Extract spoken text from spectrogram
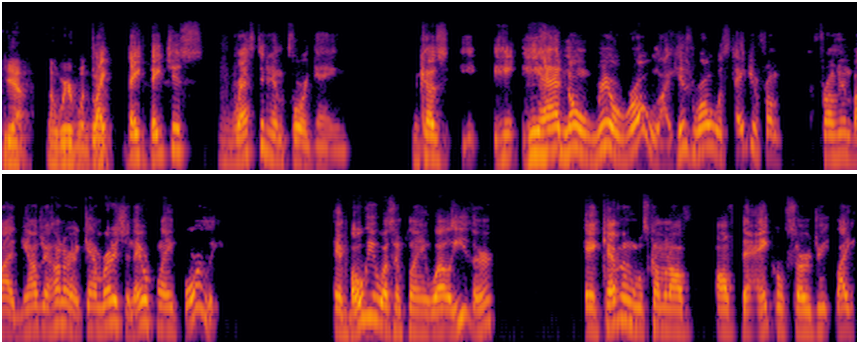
yeah, a weird one. Too. like they they just rested him for a game because he, he he had no real role. Like his role was taken from from him by DeAndre Hunter and Cam Reddish, and they were playing poorly. And Bogey wasn't playing well either. And Kevin was coming off off the ankle surgery. Like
